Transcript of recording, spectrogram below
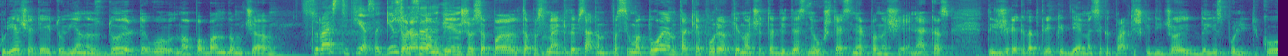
Kurie čia ateitų vienas, du ir tegu, nu, pabandom čia. Surasti tiesą, ginčiuose. Surandam ginčiuose, ta prasme, kitaip sakant, pasimatuojam tą kepurę, kieno čia ta didesnė, aukštesnė ir panašiai, ne? Kas, tai žiūrėkit, atkreipkite dėmesį, kad praktiškai didžioji dalis politikų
